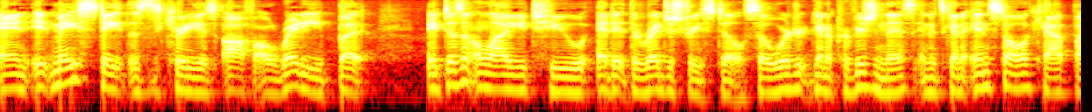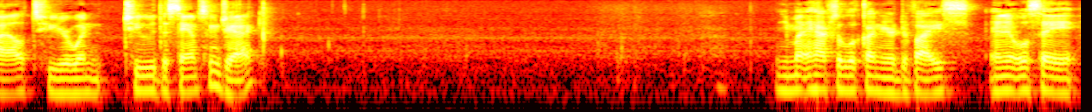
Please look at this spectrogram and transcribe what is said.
And it may state that the security is off already, but it doesn't allow you to edit the registry still. So we're going to provision this and it's going to install a cab file to your to the Samsung Jack. You might have to look on your device and it will say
